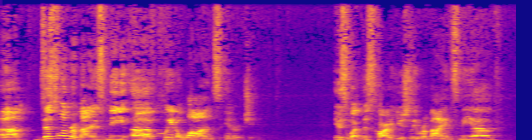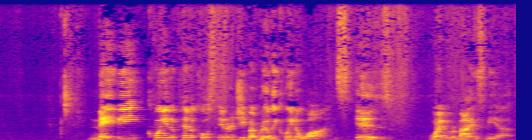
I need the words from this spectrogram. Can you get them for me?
um, this one reminds me of Queen of Wands energy. Is what this card usually reminds me of. Maybe Queen of Pentacles energy, but really Queen of Wands is what it reminds me of.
